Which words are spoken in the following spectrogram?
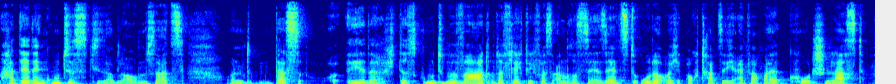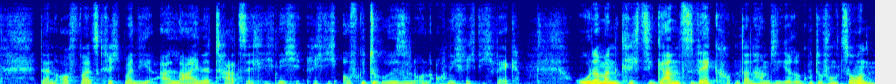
hat er denn Gutes, dieser Glaubenssatz. Und dass ihr euch das Gute bewahrt oder vielleicht durch was anderes ersetzt oder euch auch tatsächlich einfach mal coachen lasst. Denn oftmals kriegt man die alleine tatsächlich nicht richtig aufgedröselt und auch nicht richtig weg. Oder man kriegt sie ganz weg und dann haben sie ihre gute Funktion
